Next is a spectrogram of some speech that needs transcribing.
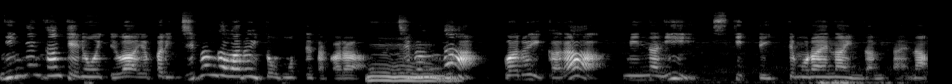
人間関係においては、やっぱり自分が悪いと思ってたから、自分が悪いから、みんなに好きって言ってもらえないんだみたいな。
